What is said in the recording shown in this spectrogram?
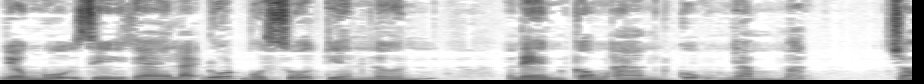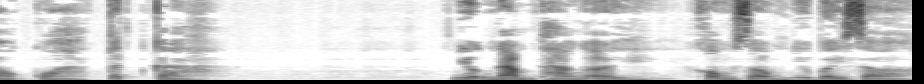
nhưng mụ dì ghẻ lại đút một số tiền lớn nên công an cũng nhắm mắt cho qua tất cả. Những năm tháng ấy không giống như bây giờ.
